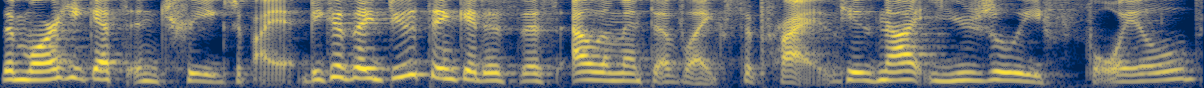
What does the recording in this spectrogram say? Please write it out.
the more he gets intrigued by it. Because I do think it is this element of like surprise. He's not usually foiled,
